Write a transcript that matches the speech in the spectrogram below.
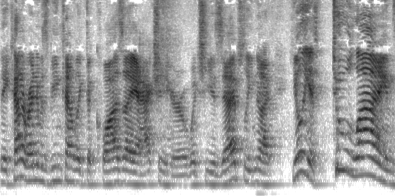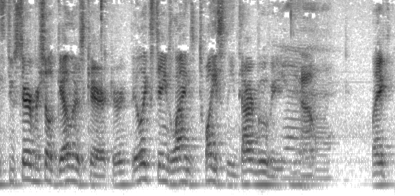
they kind of write him as being kind of like the quasi action hero, which he is absolutely not. He only has two lines to Sarah Michelle Gellar's character. They only exchange lines twice in the entire movie. yeah. Like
